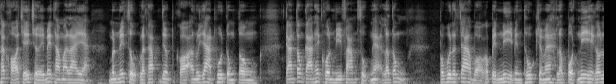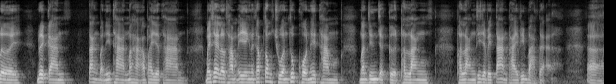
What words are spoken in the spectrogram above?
ถ้าขอเฉยๆไม่ทำอะไรอะมันไม่สุขแล้วครับเดี๋ยวขออนุญาตพูดตรงๆ การต้องการให้คนมีความสุขเนี่ยเราต้อง พระพุทธเจ้าบอกเขาเป็นหนี้เป็นทุกข์ใช่ไหมเราปลดหนี้ให้เขาเลย ด้วยการตั้งปณิธานมหาภัยทาน ไม่ใช่เราทำเองนะครับ ต้องชวนทุกคนให้ทำมันจึงจะเกิดพลังพลังที่จะไปต้านภัยพิบัติอะอ่อ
